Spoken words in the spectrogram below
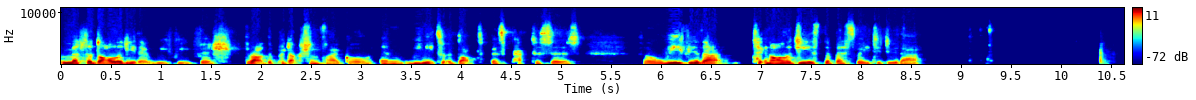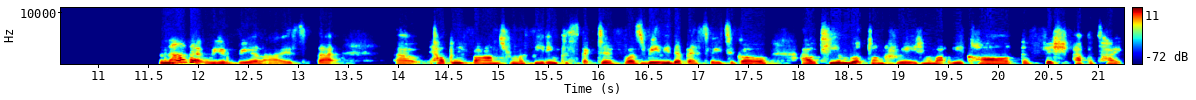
methodology that we feed fish throughout the production cycle, and we need to adopt best practices. So we feel that technology is the best way to do that. So now that we've realized that uh, helping farms from a feeding perspective was really the best way to go, our team worked on creating what we call the Fish Appetite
